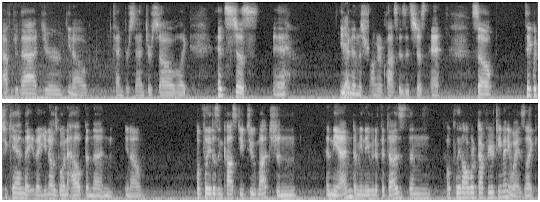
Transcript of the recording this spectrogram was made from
after that, you're, you know, 10% or so. Like, it's just, eh. Even yeah. in the stronger classes, it's just, eh. So, take what you can that that you know is going to help, and then you know, hopefully it doesn't cost you too much. And in the end, I mean, even if it does, then hopefully it all worked out for your team anyways. Like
